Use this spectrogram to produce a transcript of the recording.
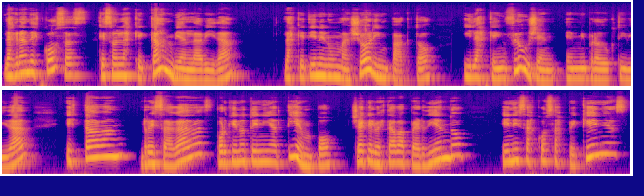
Las grandes cosas, que son las que cambian la vida, las que tienen un mayor impacto y las que influyen en mi productividad, estaban rezagadas porque no tenía tiempo, ya que lo estaba perdiendo en esas cosas pequeñas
